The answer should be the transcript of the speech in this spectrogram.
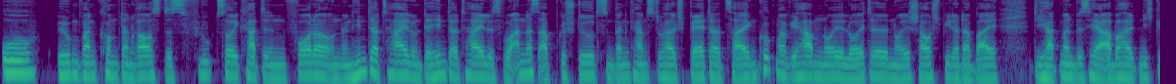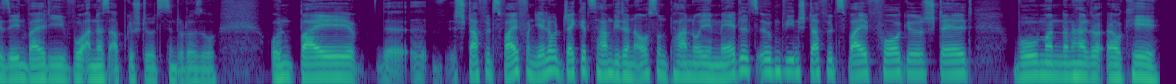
oh, irgendwann kommt dann raus, das Flugzeug hatte einen Vorder- und einen Hinterteil und der Hinterteil ist woanders abgestürzt und dann kannst du halt später zeigen, guck mal, wir haben neue Leute, neue Schauspieler dabei, die hat man bisher aber halt nicht gesehen, weil die woanders abgestürzt sind oder so. Und bei äh, Staffel 2 von Yellow Jackets haben die dann auch so ein paar neue Mädels irgendwie in Staffel 2 vorgestellt, wo man dann halt, okay,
